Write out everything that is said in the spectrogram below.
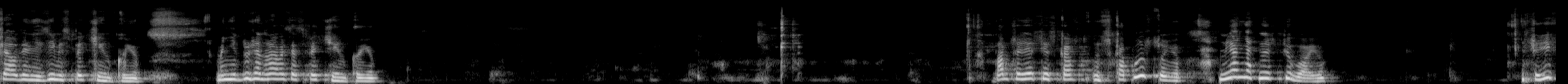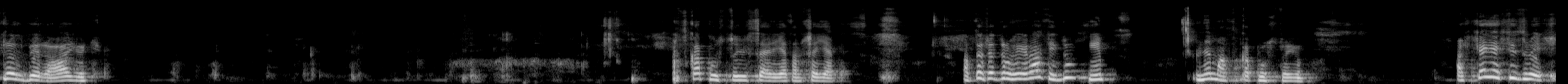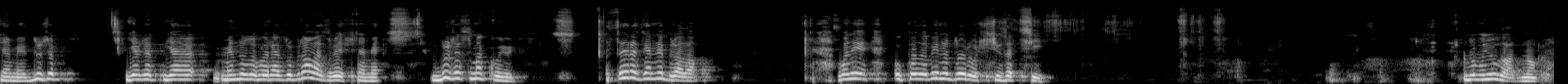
Ще один із із печінкою. Мені дуже подобається з печінкою. Там ще є з, капустою, ну я ніяк не співаю. Що їх розбирають. З капустою серія там ще є. А це вже другий раз йду і нема з капустою. А ще є із вишнями. Дуже, я вже я минулого разу брала з вишнями, дуже смакують. Цей раз я не брала. Вони у половину дорожчі за ці. Думаю, ладно.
